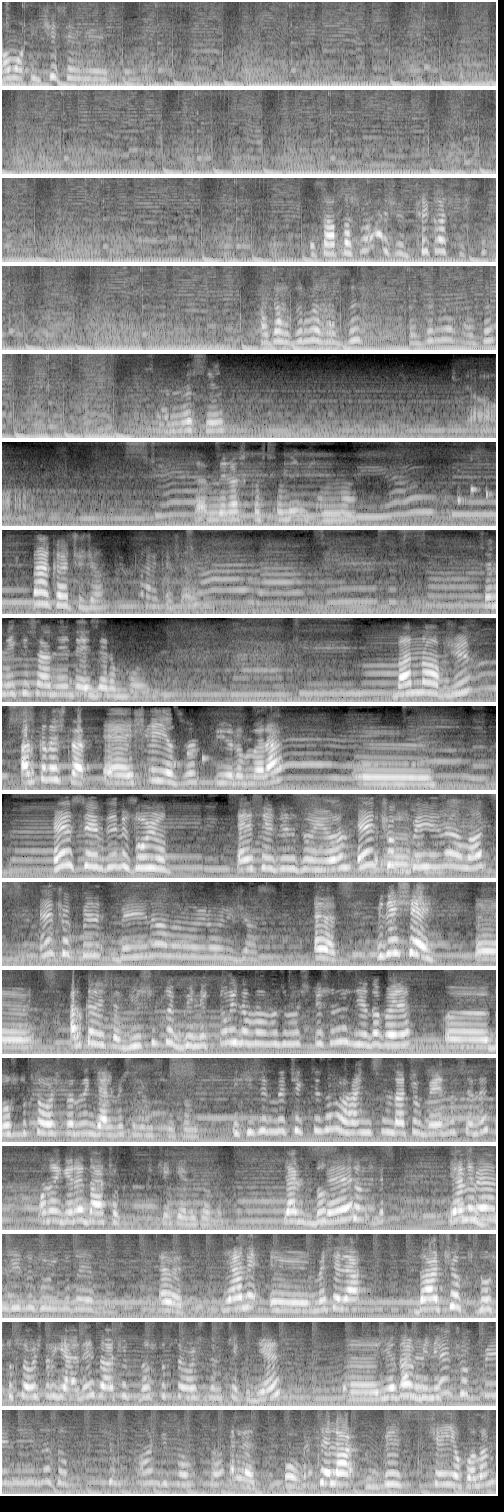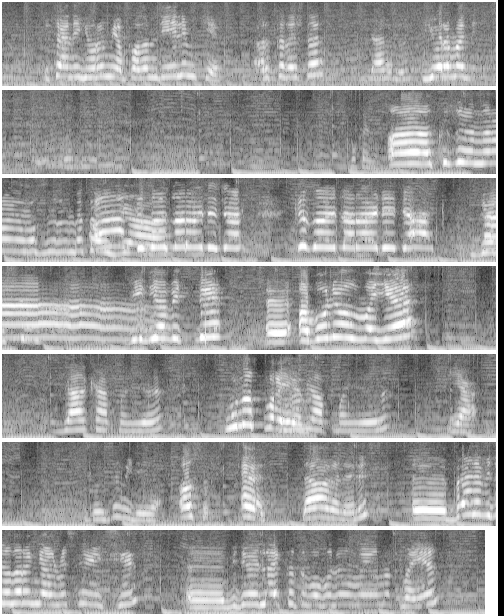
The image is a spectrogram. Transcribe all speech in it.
Ama iki seviye ise. Hesaplaşma var şimdi tek açmışsın. Hadi hazır ver hazır. Hazır ver hazır. Sen nesin? Ben biraz kasalayım sonra. Ben kaçacağım. Ben kaçarım. Seni 2 saniyede ezerim bu oyunu. Ben ne yapacağım? Arkadaşlar eee, şey yazın yorumlara. Eee, En sevdiğiniz oyun. en sevdiğiniz oyun. En çok eee, beğeni alan. En çok be- beğeni alan oyun oynayacağız. Evet. Bir de şey eee, arkadaşlar Yusuf'la birlikte oynamamızı mı istiyorsunuz ya da böyle eee, dostluk savaşlarının gelmesini mi istiyorsunuz? İkisini de çekeceğiz ama hangisini daha çok beğenirseniz ona göre daha çok çekeriz onu. Yani dostluk Ve- sa- Yani yani beğendiğiniz oyunu da yazın. evet. Yani eee, mesela daha çok dostluk savaşları geldi. Daha çok dostluk savaşları çekeceğiz. Eee, ya da Yani birlikte en çok zaman kim hangisi alırsa Evet. Mesela biz şey yapalım. Bir tane yorum yapalım. Diyelim ki arkadaşlar yoruma bu kadar. Aa kız oyunları oynamak zorunda Aa, kalacağım. kız oyunlar oynayacak. Kız oyunlar oynayacak. Görüşürüz. Aa. Video bitti. Ee, abone olmayı Like atmayı, unutmayın. yorum yapmayı. Ya. Gözde videoyu. Olsun. Evet. Devam ederiz. Ee, böyle videoların gelmesini için e, videoya like atıp abone olmayı unutmayın.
